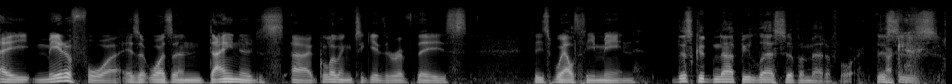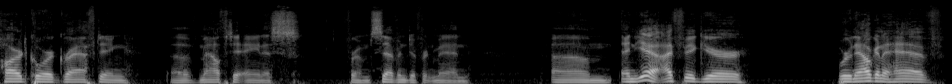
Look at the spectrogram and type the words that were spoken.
a metaphor, as it was in Dana's uh, gluing together of these these wealthy men? This could not be less of a metaphor. This is hardcore grafting of mouth to anus from seven different men. Um, and yeah, I figure we're now going to have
